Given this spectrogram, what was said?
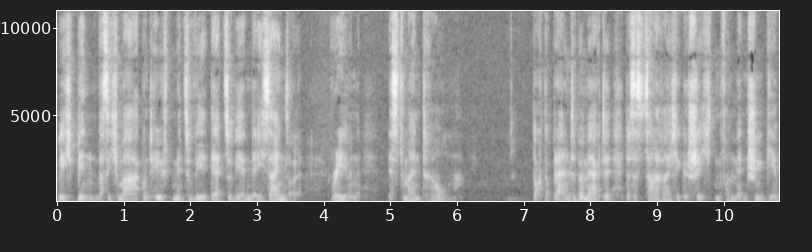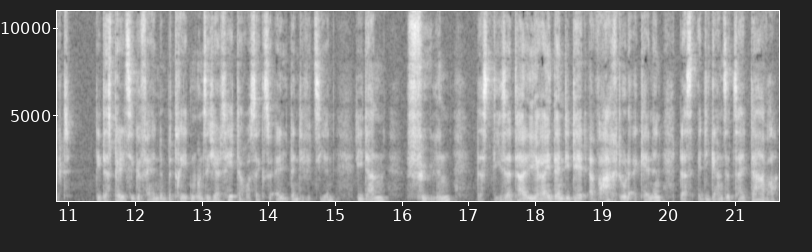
wer ich bin, was ich mag und hilft mir, zu der zu werden, der ich sein soll. Raven ist mein Traum. Dr. Blante bemerkte, dass es zahlreiche Geschichten von Menschen gibt, die das pelzige Fandom betreten und sich als heterosexuell identifizieren, die dann fühlen, dass dieser Teil ihrer Identität erwacht oder erkennen, dass er die ganze Zeit da war,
